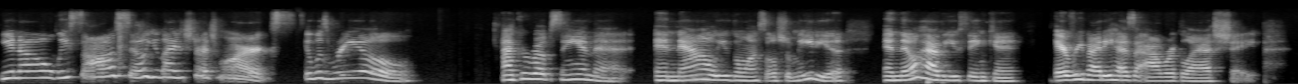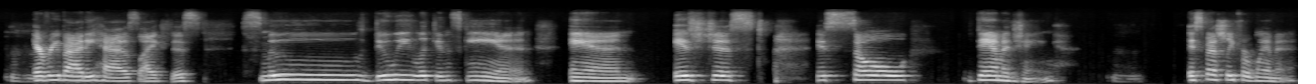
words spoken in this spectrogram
You know, we saw cellulite stretch marks. It was real. I grew up seeing that. And now you go on social media and they'll have you thinking everybody has an hourglass shape. Mm-hmm. Everybody has like this smooth, dewy looking skin. And it's just, it's so damaging mm-hmm. especially for women,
